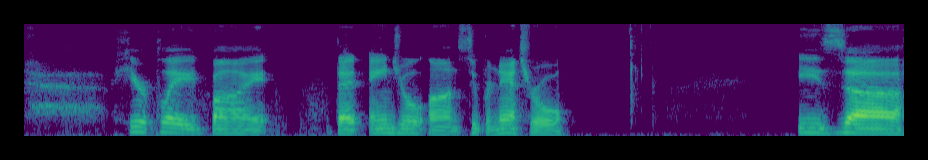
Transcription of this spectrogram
here played by that angel on Supernatural, is, uh.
